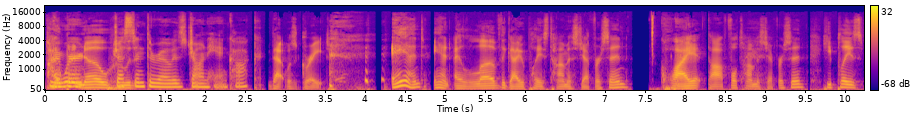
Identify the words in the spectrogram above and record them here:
Do you I want to know who Justin Theroux is John Hancock. that was great. and and I love the guy who plays Thomas Jefferson. quiet, thoughtful Thomas Jefferson. He plays.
